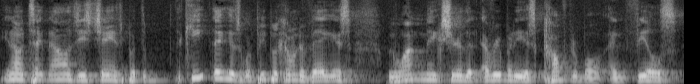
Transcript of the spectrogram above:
you know, technology's changed. But the, the key thing is when people come to Vegas, we want to make sure that everybody is comfortable and feels,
